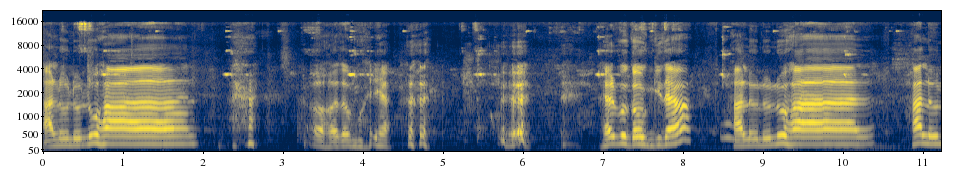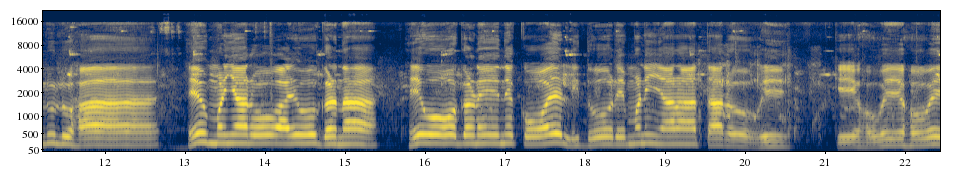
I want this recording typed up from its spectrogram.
હાલુ લુલુ હાલ ઓહો, તો મજા. હેલ બુ ઘઉં કીધા હો હાલુ લુલુ હાલ હાલુ લુલુ હાલ હે મણિયારો આયો ગણના હેવો ગણે ને કોઈ લીધો રે મણિયારા તારો હે કે હવે હવે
